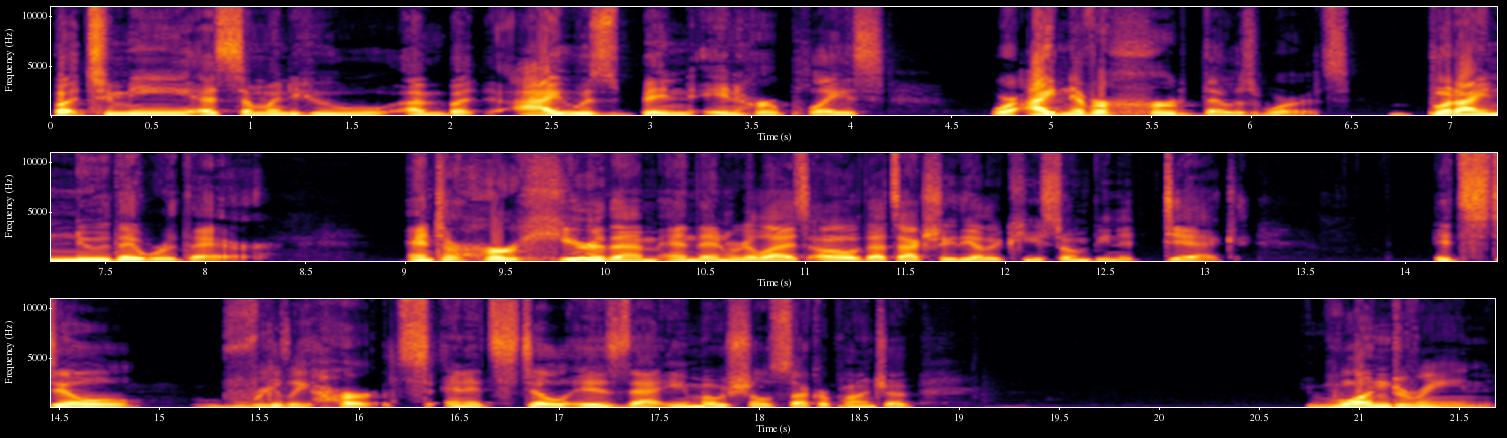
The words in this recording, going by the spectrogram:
But to me as someone who um, but I was been in her place where I'd never heard those words, but I knew they were there. And to her hear them and then realize, oh, that's actually the other Keystone being a dick, it still really hurts. And it still is that emotional sucker punch of wondering,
